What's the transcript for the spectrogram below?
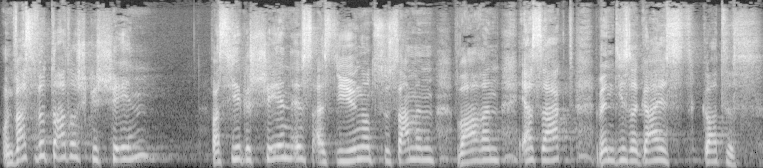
Und was wird dadurch geschehen? Was hier geschehen ist, als die Jünger zusammen waren, er sagt, wenn dieser Geist Gottes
